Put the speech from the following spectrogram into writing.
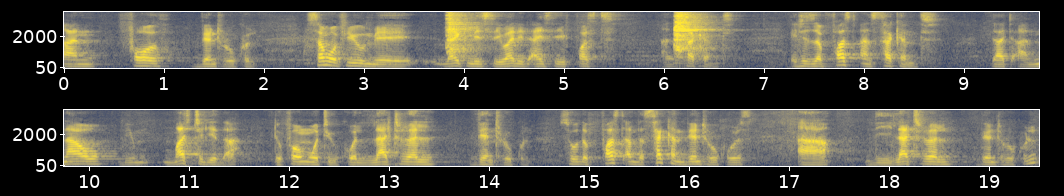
and fourth ventricle. Some of you may likely see, why did I say first and second? It is the first and second that are now being merged together to form what you call lateral ventricle. So the first and the second ventricles are the lateral ventricle,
